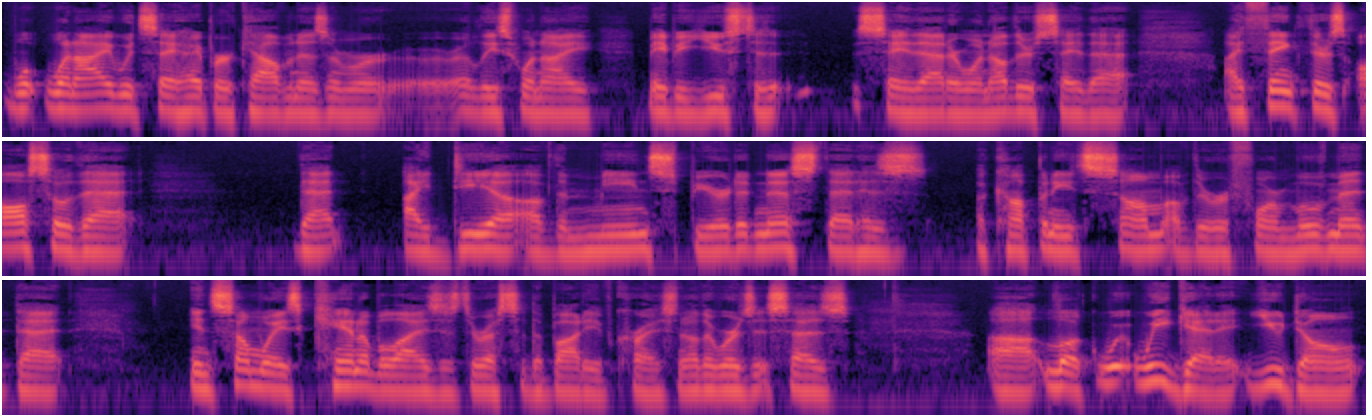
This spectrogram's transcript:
when I would say hyper Calvinism, or, or, at least when I maybe used to say that, or when others say that, I think there's also that that idea of the mean spiritedness that has accompanied some of the reform movement that in some ways cannibalizes the rest of the body of Christ. In other words, it says, uh, look, we, we, get it. You don't.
